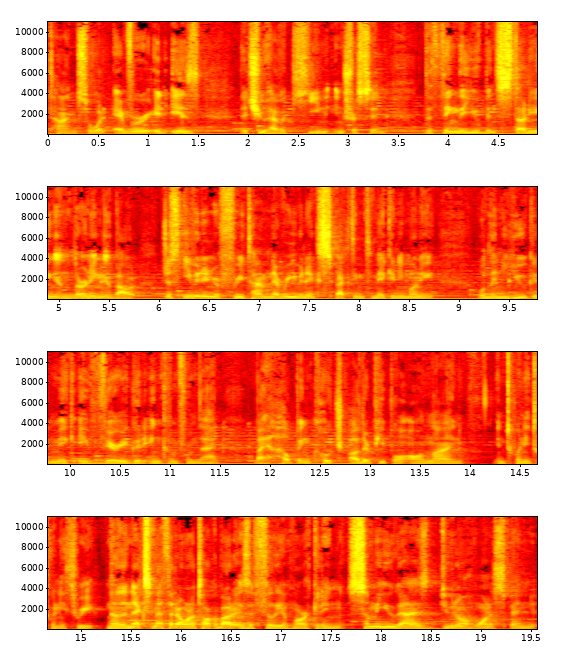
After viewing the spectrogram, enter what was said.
time. So, whatever it is that you have a keen interest in, the thing that you've been studying and learning about, just even in your free time, never even expecting to make any money, well, then you can make a very good income from that by helping coach other people online in 2023. Now, the next method I want to talk about is affiliate marketing. Some of you guys do not want to spend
